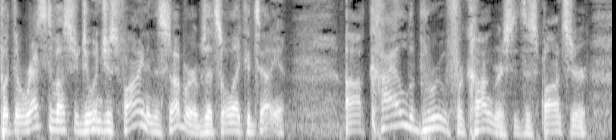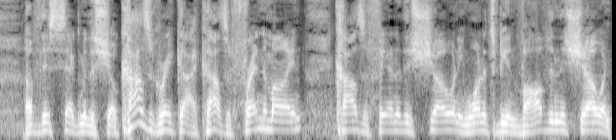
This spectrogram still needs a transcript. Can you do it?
But the rest of us are doing just fine in the suburbs. That's all I can tell you. Uh, Kyle LaBrue for Congress is the sponsor of this segment of the show. Kyle's a great guy. Kyle's a friend of mine. Kyle's a fan of this show, and he wanted to be involved in this show and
